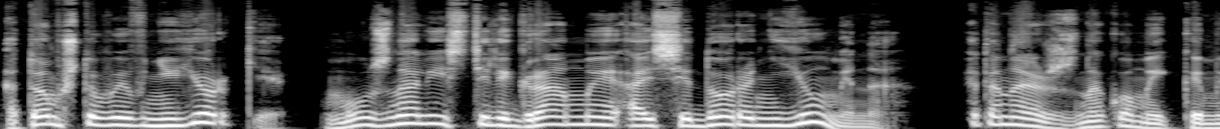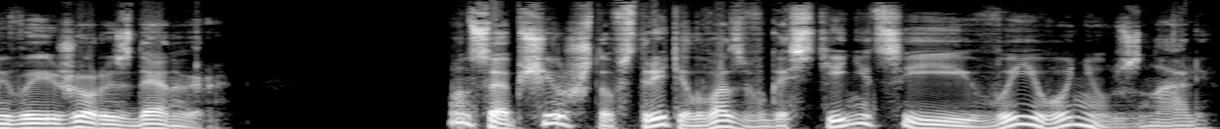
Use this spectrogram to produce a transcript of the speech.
О том, что вы в Нью-Йорке, мы узнали из телеграммы Айсидора Ньюмена. Это наш знакомый камевояжер из Денвера. Он сообщил, что встретил вас в гостинице, и вы его не узнали.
